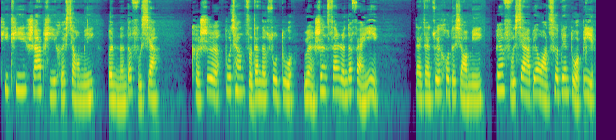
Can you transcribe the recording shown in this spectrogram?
T.T. 沙皮和小明本能的伏下，可是步枪子弹的速度远胜三人的反应，待在最后的小明边伏下边往侧边躲避。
